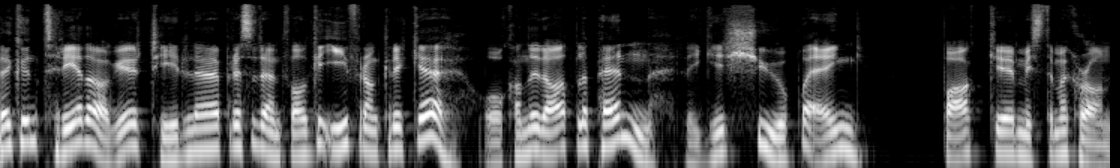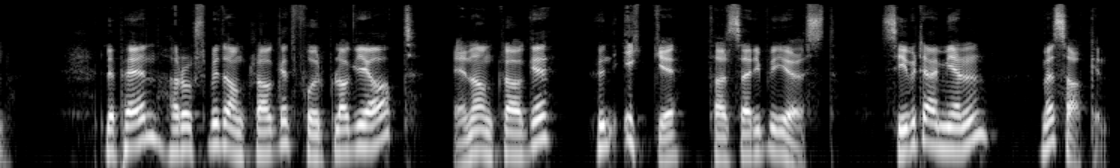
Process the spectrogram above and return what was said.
Det er kun tre dager til presidentvalget i Frankrike, og kandidat Le Pen ligger 20 poeng bak Mr. Macron. Le Pen har også blitt anklaget for plagiat, en anklage hun ikke tar seriøst. Sivert Eimhjellen med saken.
